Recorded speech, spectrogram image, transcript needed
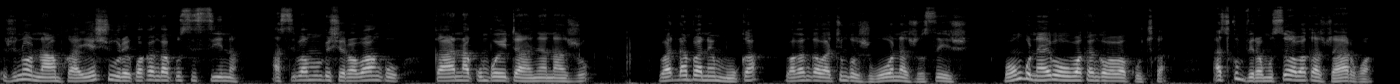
zvino nhambwa yeshure kwakanga kusisina asi vamombeshora vangu kana kumboita hanya nazvo. Vadamba nemhuka vakanga vachingozviona zvose izvi. Hongu naivowo vakanga vava kutya asi kubvira musi wavakazvarwa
